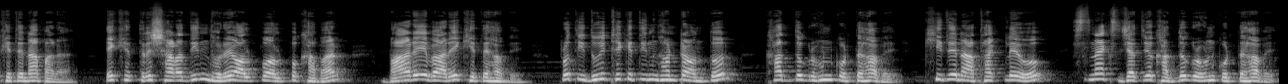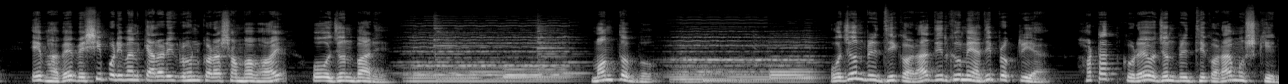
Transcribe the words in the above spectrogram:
খেতে না পারা। এক্ষেত্রে সারাদিন ধরে অল্প অল্প খাবার বারে বারে খেতে হবে। প্রতি দুই থেকে তিন ঘণ্টা অন্তর খাদ্য গ্রহণ করতে হবে। খিদে না থাকলেও স্ন্যাক্স জাতীয় খাদ্য গ্রহণ করতে হবে। এভাবে বেশি পরিমাণ ক্যালোরি গ্রহণ করা সম্ভব হয় ও ওজন বাড়ে। মন্তব্য ওজন বৃদ্ধি করা দীর্ঘমেয়াদী প্রক্রিয়া। হঠাৎ করে ওজন বৃদ্ধি করা মুশকিল।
